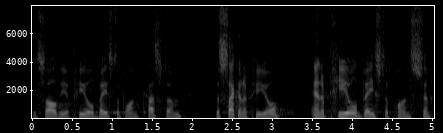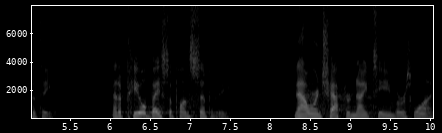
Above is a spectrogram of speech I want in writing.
We saw the appeal based upon custom. The second appeal an appeal based upon sympathy. An appeal based upon sympathy. Now we're in chapter 19, verse 1.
